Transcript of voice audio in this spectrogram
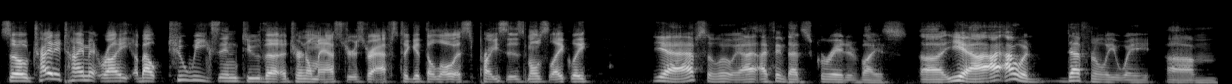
So try to time it right about two weeks into the Eternal Masters drafts to get the lowest prices, most likely. Yeah, absolutely. I, I think that's great advice. Uh, yeah, I, I, would definitely wait um,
